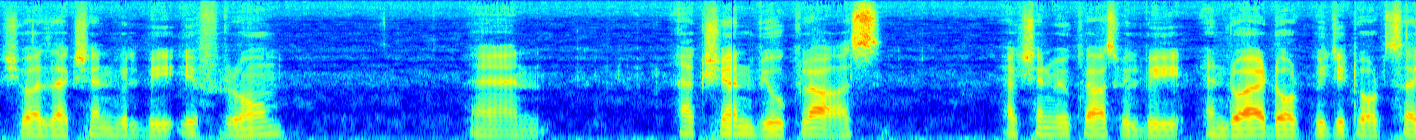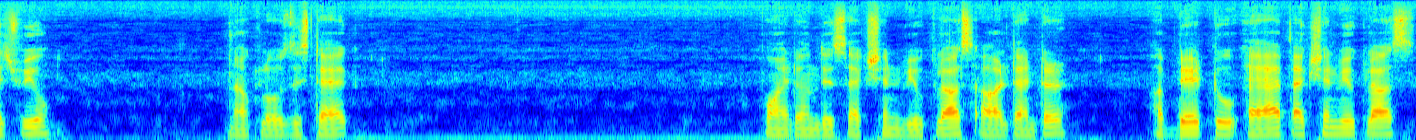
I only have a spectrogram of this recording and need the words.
Show as action will be ifRoom and action view class. Action view class will be android.widget.search view. Now close this tag. Point on this action view class alt enter. Update to app action view class.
